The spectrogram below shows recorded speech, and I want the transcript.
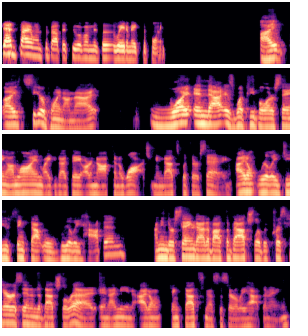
dead silence about the two of them is the way to make the point. I I see your point on that. What and that is what people are saying online, like that they are not going to watch. I mean, that's what they're saying. I don't really. Do you think that will really happen? I mean, they're saying that about The Bachelor with Chris Harrison and The Bachelorette, and I mean, I don't think that's necessarily happening.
